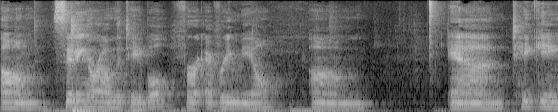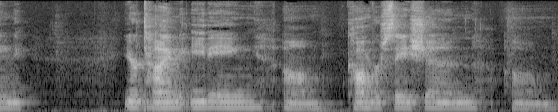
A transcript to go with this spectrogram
um, sitting around the table for every meal um, and taking your time eating, um, conversation. Um,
